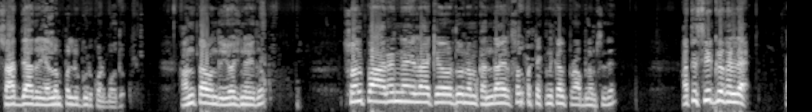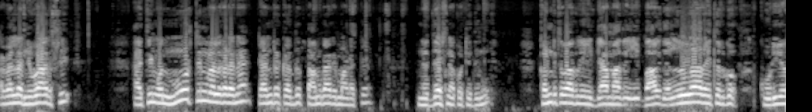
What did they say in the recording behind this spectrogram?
ಸಾಧ್ಯ ಆದ್ರೆ ಯಲ್ಲಂಪಲ್ಲಿ ಕೂಡ ಕೊಡ್ಬೋದು. ಅಂತ ಒಂದು ಯೋಜನೆ ಇದು. ಸ್ವಲ್ಪ ಅರಣ್ಯ ಇಲಾಖೆಯವ್ರದ್ದು ನಮ್ಮ ಕಂದಾಯ ಸ್ವಲ್ಪ ಟೆಕ್ನಿಕಲ್ ಪ್ರಾಬ್ಲಮ್ಸ್ ಇದೆ. ಅತಿ ಶೀಘ್ರದಲ್ಲೇ ಅವೆಲ್ಲ ನಿವಾರಿಸಿ ಐ ಥಿಂಕ್ ಒಂದು ಮೂರು ತಿಂಗಳೊಳಗಡೆನೆ ಟೆಂಡರ್ ಕರೆದು ಕಾಮಗಾರಿ ಮಾಡೋಕ್ಕೆ ನಿರ್ದೇಶನ ಕೊಟ್ಟಿದ್ದೀನಿ. ಖಂಡಿತವಾಗ್ಲೂ ಈ ಡ್ಯಾಮ್ ಆದ್ರೆ ಈ ಭಾಗದ ಎಲ್ಲ ರೈತರಿಗೂ ಕುಡಿಯೋ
